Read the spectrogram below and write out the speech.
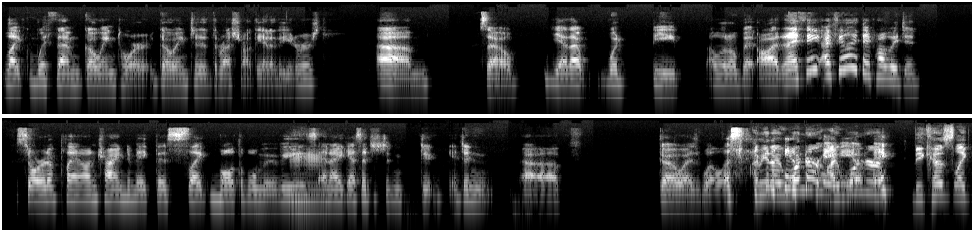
like with them going toward going to the restaurant at the end of the universe um so yeah that would be a little bit odd. And I think I feel like they probably did sort of plan on trying to make this like multiple movies, Mhm. and I guess it just didn't do, it didn't uh go as well as I mean, I wonder. I wonder because like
